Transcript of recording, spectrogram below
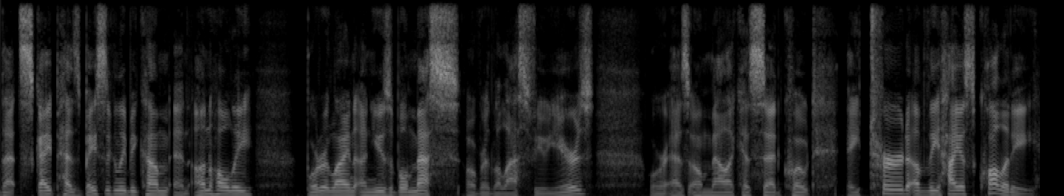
that Skype has basically become an unholy, borderline unusable mess over the last few years, or as Om Malik has said, quote, a turd of the highest quality.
